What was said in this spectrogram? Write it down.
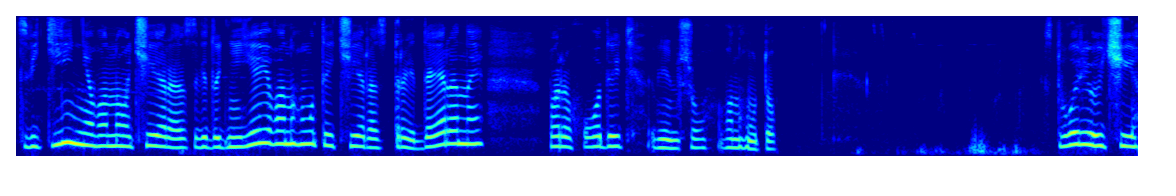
цвітіння, воно через від однієї вангути, через три дерени переходить в іншу вангуту, створюючи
